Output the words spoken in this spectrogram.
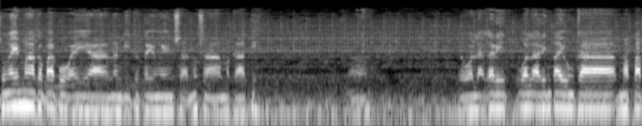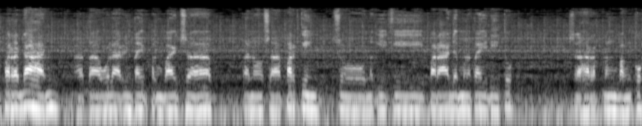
So ngayon mga kapapo ay ah, nandito tayo ngayon sa ano sa Makati. Ah, So wala, wala rin tayong ka mapaparadahan at ah, wala rin tayong pangbayad sa ano sa parking. So nakikiparada muna tayo dito sa harap ng bangko.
